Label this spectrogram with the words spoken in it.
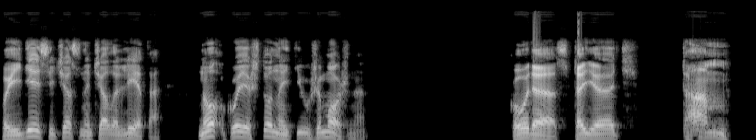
По идее, сейчас начало лета, но кое-что найти уже можно. «Куда стоять? Там?»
